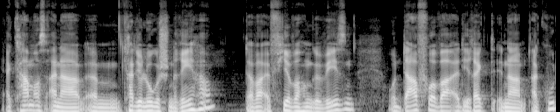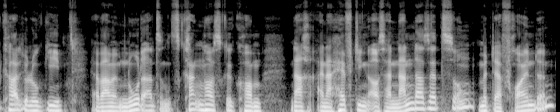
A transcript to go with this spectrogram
Er kam aus einer ähm, kardiologischen Reha, da war er vier Wochen gewesen und davor war er direkt in der Akutkardiologie. Er war mit dem Notarzt ins Krankenhaus gekommen nach einer heftigen Auseinandersetzung mit der Freundin.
